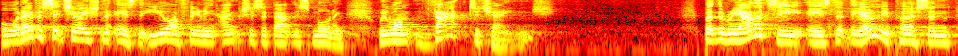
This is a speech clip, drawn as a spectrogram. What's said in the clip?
or whatever situation it is that you are feeling anxious about this morning. We want that to change. But the reality is that the only person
